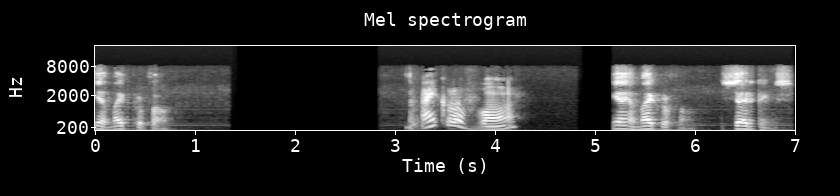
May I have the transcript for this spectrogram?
Yeah, microphone. Microphone? Yeah, microphone. Settings.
